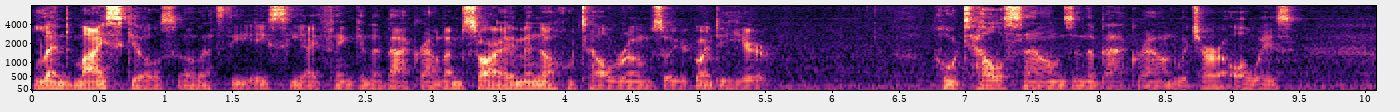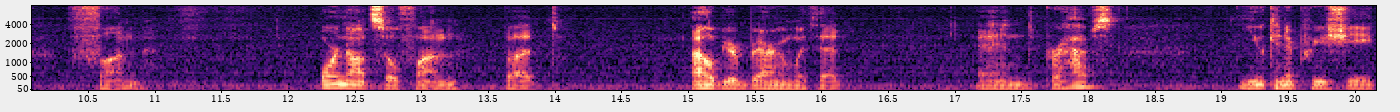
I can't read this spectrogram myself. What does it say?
lend my skills. Oh, that's the AC, I think, in the background. I'm sorry, I'm in a hotel room, so you're going to hear hotel sounds in the background, which are always fun. Or not so fun, but I hope you're bearing with it. And perhaps you can appreciate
